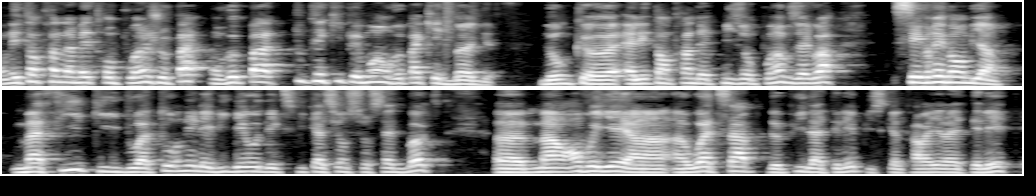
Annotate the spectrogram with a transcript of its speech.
On est en train de la mettre au point. Je veux pas, on veut pas, toute l'équipe et moi, on veut pas qu'il y ait de bugs. Donc, euh, elle est en train d'être mise au point. Vous allez voir, c'est vraiment bien. Ma fille qui doit tourner les vidéos d'explication sur cette box euh, m'a envoyé un, WhatsApp depuis la télé, puisqu'elle travaille à la télé,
